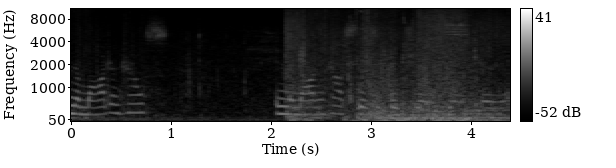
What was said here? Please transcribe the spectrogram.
In the modern house, in the modern house, there's a big shield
